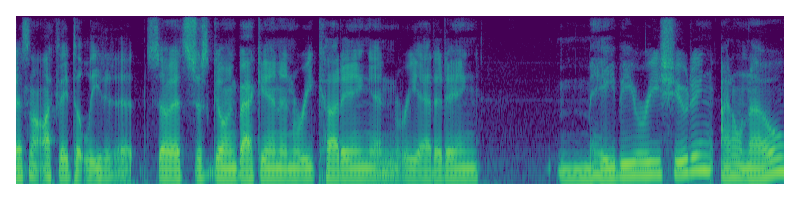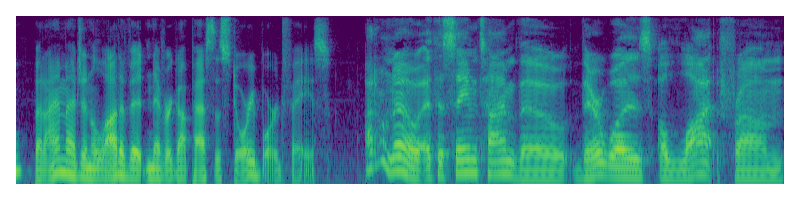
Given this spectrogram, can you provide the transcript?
It's not like they deleted it. So it's just going back in and recutting and re editing. Maybe reshooting. I don't know. But I imagine a lot of it never got past the storyboard phase. I don't know. At the same time, though, there was a lot from,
